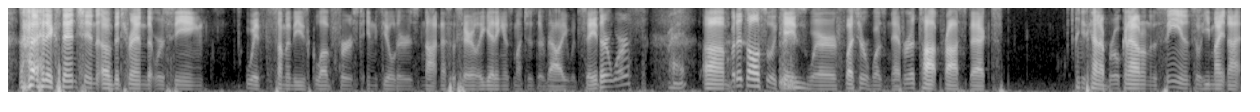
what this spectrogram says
an extension of the trend that we're seeing with some of these glove first infielders not necessarily getting as much as their value would say they're worth. Right. Um, but it's also a case where Fletcher was never a top prospect. He's kind of broken out onto the scene, and so he might not.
